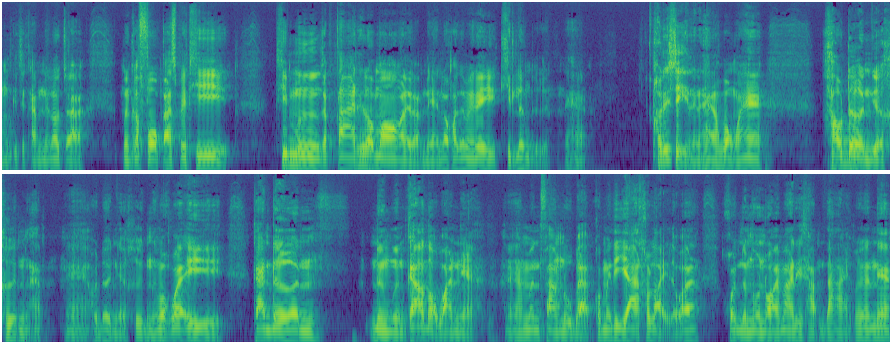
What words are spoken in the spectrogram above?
ำกิจกรรมนี้เราจะเหมือนกับโฟกัสไปที่ที่มือกับตาที่เรามองอะไรแบบนี้ เราก็จะไม่ได้คิดเรื่องอื่นนะฮะข้อที่สี่เนี่ยนะฮะเขาบอกว่า เขาเดินเยอะขึ้นครับเขาเดินเยอะขึ้นเขาบอกว่าไอ้การเดินหนึ่งหมื่นเก้าต่อวันเนี่ยนะมันฟังดูแบบก็ไม่ได้ยากเท่าไหร่แต่ว่าคนจำนวนน้อยมากที่ทำได้ เพราะฉะนั้นเนี่ย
